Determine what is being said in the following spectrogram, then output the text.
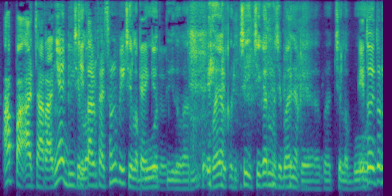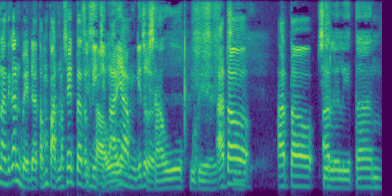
apa acaranya di Cile- Citayam Fashion Week Cilebut kayak gitu. gitu. kan banyak Cici kan masih banyak ya apa Cilebut Itu itu nanti kan beda tempat, maksudnya tetap di Cisauk, Citayam gitu loh. Cisauk gitu ya Atau atau Ci- Cililitan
